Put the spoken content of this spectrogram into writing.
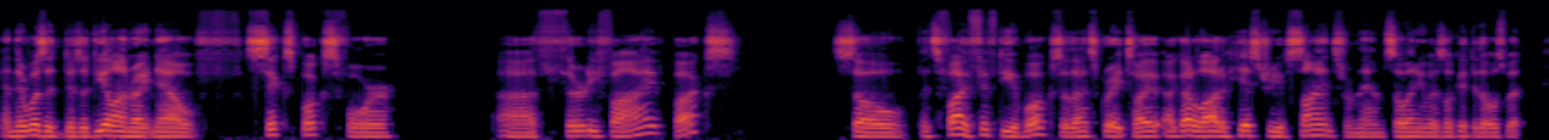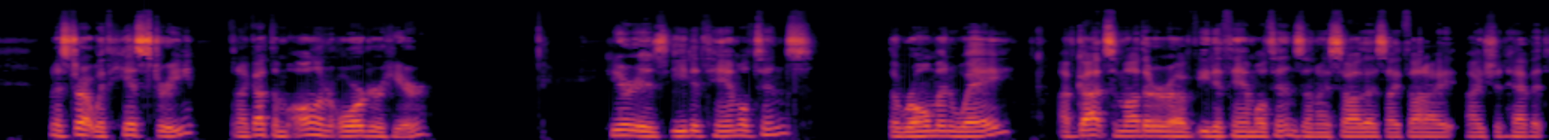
and there was a there's a deal on right now, six books for uh, 35 bucks. So it's 550 a book, so that's great. So I, I got a lot of history of science from them. So anyways, I'll get to those, but I'm going to start with history, and I got them all in order here. Here is Edith Hamilton's The Roman Way. I've got some other of Edith Hamilton's, and I saw this. I thought I, I should have it.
